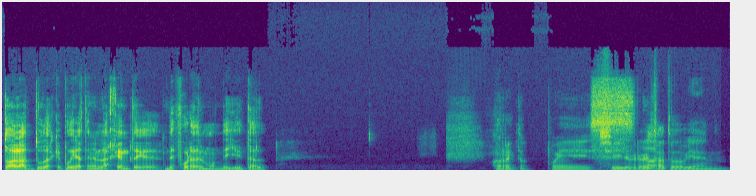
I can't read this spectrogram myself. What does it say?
todas las dudas que podría tener la gente de fuera del mundillo y tal. Correcto. Pues. Sí, yo creo que está todo bien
